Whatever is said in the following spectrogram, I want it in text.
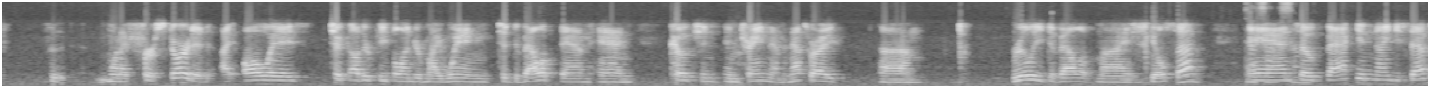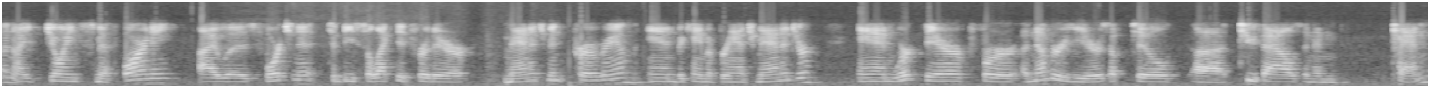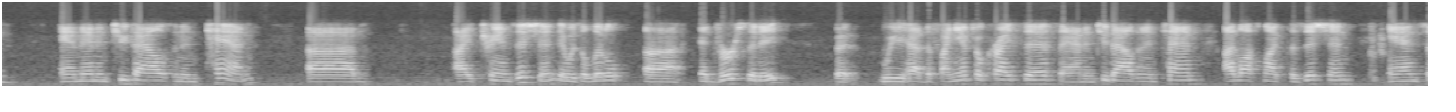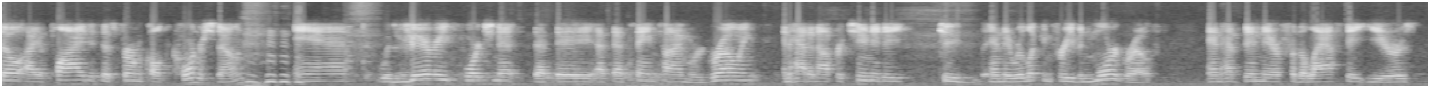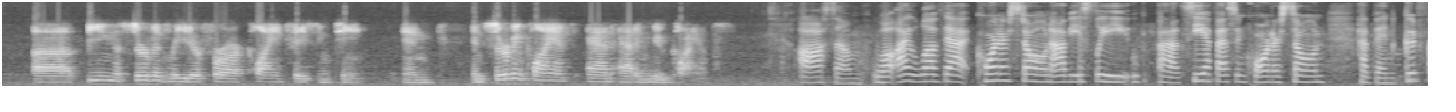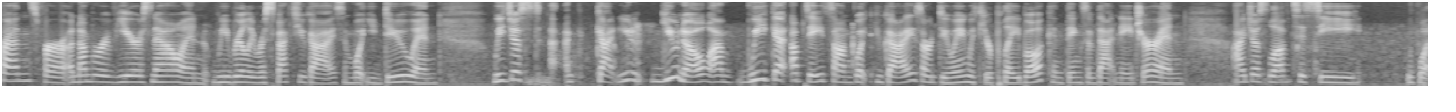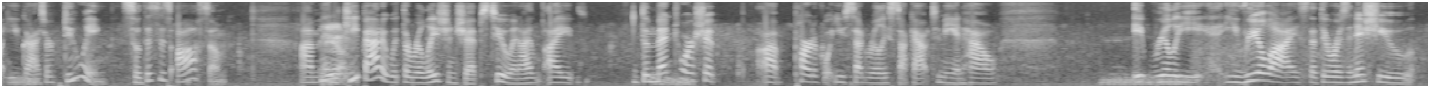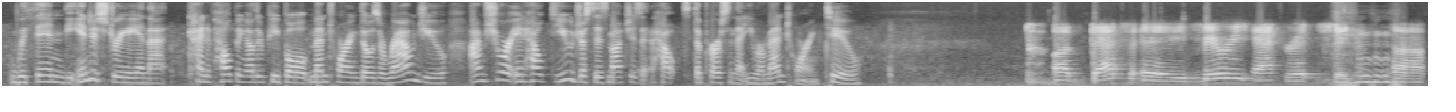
when I first started, I always took other people under my wing to develop them and coach and, and train them, and that's where I um, really developed my skill set. and awesome. so back in '97, I joined Smith Barney. I was fortunate to be selected for their management program and became a branch manager and worked there for a number of years up till uh, 2010 and then in 2010, um, I transitioned. It was a little uh, adversity, but we had the financial crisis, and in 2010, I lost my position, and so I applied at this firm called Cornerstone, and was very fortunate that they, at that same time, were growing and had an opportunity to, and they were looking for even more growth, and have been there for the last eight years uh, being the servant leader for our client facing team and in serving clients and adding new clients. Awesome. Well, I love that. Cornerstone, obviously, uh, CFS and Cornerstone have been good friends for a number of years now, and we really respect you guys and what you do. And we just uh, got you. You know, um, we get updates on what you guys are doing with your playbook and things of that nature. And I just love to see what you guys are doing. So this is awesome. Um, and yeah. keep at it with the relationships too. And I, I the mentorship uh, part of what you said really stuck out to me and how it really you realized that there was an issue within the industry and that kind of helping other people mentoring those around you i'm sure it helped you just as much as it helped the person that you were mentoring too uh, that's a very accurate statement. uh,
